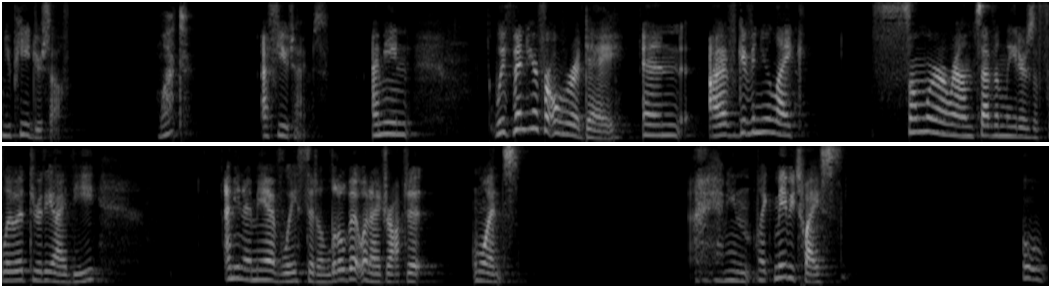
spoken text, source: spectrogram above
You peed yourself. What? A few times. I mean, we've been here for over a day, and I've given you like somewhere around seven liters of fluid through the IV. I mean, I may have wasted a little bit when I dropped it once. I mean, like maybe twice. Oh.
